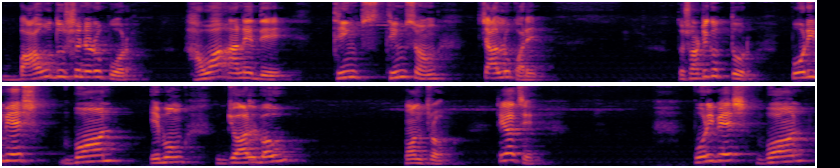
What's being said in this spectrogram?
বায়ু দূষণের উপর হাওয়া আনে দে থিমস থিম সং চালু করে? তো সঠিক উত্তর, পরিবেশ, বন এবং জলবায়ু মন্ত্রক ঠিক আছে? পরিবেশ, বন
